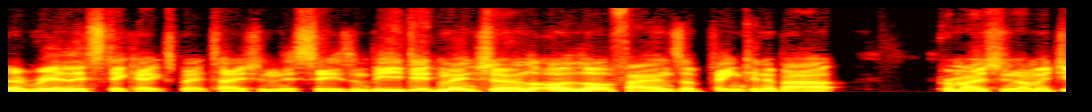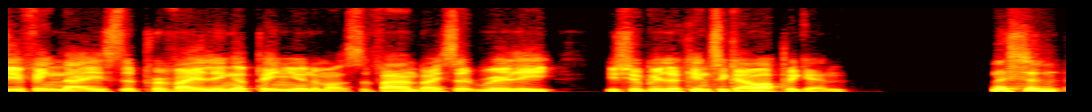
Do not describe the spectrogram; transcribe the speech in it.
a realistic expectation this season. But you did mention a lot, a lot of fans are thinking about promotion. I mean, do you think that is the prevailing opinion amongst the fan base that really you should be looking to go up again? Listen,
